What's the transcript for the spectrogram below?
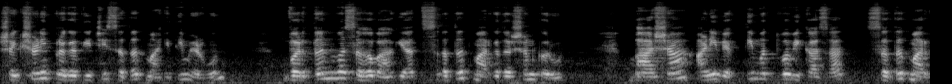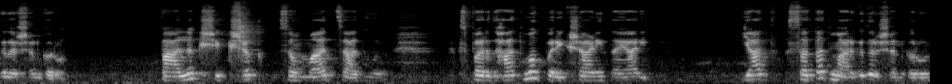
शैक्षणिक प्रगतीची सतत माहिती मिळवून वर्तन व सहभाग यात सतत मार्गदर्शन करून भाषा आणि व्यक्तिमत्व विकासात सतत मार्गदर्शन करून. पालक शिक्षक संवाद साधून स्पर्धात्मक परीक्षा आणि तयारी यात सतत मार्गदर्शन करून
